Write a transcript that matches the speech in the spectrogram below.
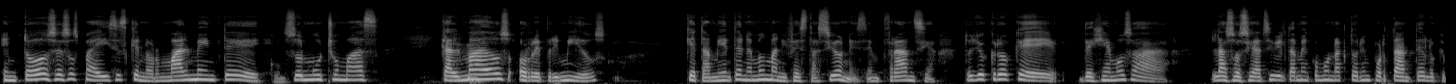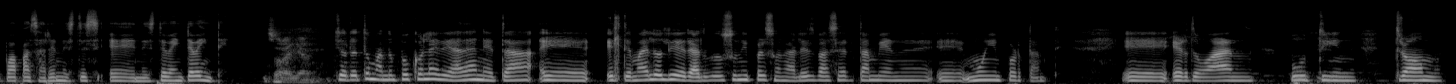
en todos esos países que normalmente son mucho más calmados o reprimidos, que también tenemos manifestaciones en Francia. Entonces yo creo que dejemos a la sociedad civil también como un actor importante de lo que pueda pasar en este, en este 2020. Yo retomando un poco la idea de Aneta, eh, el tema de los liderazgos unipersonales va a ser también eh, eh, muy importante. Erdogan, Putin, Trump,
